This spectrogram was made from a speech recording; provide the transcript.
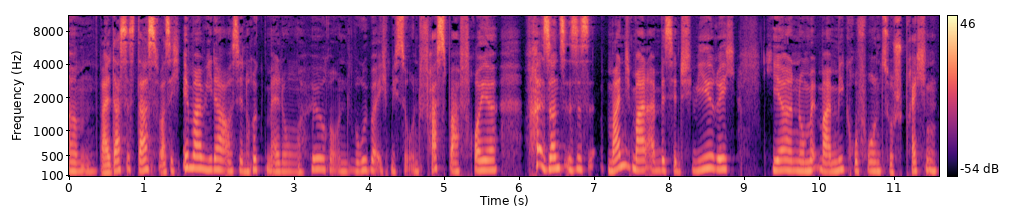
Ähm, weil das ist das, was ich immer wieder aus den Rückmeldungen höre und worüber ich mich so unfassbar freue, weil sonst ist es manchmal ein bisschen schwierig, hier nur mit meinem Mikrofon zu sprechen.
